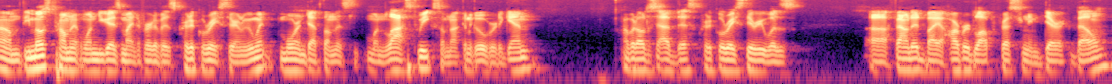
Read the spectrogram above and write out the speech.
um, the most prominent one you guys might have heard of is critical race theory. And we went more in depth on this one last week, so I'm not going to go over it again. Uh, but I'll just add this critical race theory was uh, founded by a Harvard law professor named Derek Bell.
